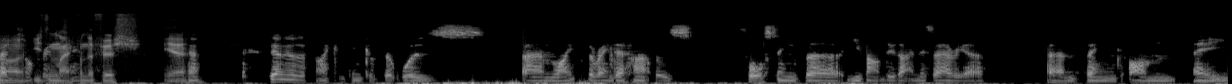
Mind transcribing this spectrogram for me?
uh, using life on the fish. Yeah. Yeah. The only other thing I can think of that was um, like the reindeer hat was forcing the you can't do that in this area um, thing on a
